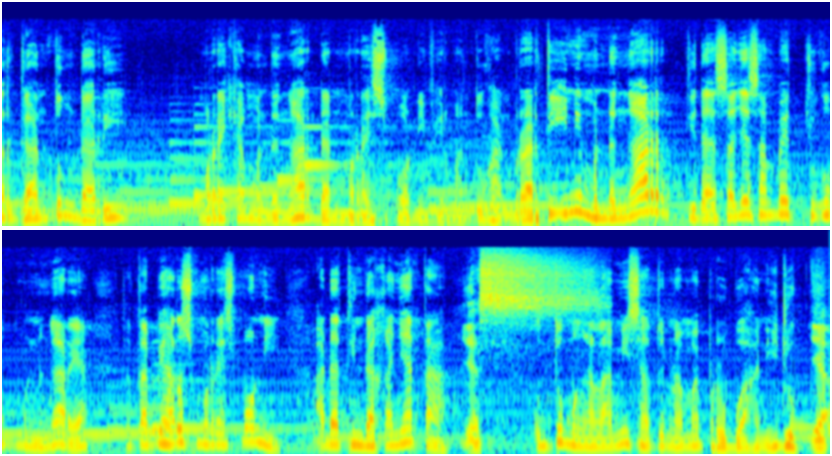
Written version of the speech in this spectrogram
tergantung dari mereka mendengar dan meresponi firman Tuhan. Berarti ini mendengar tidak saja sampai cukup mendengar ya, tetapi harus meresponi. Ada tindakan nyata Yes. untuk mengalami satu nama perubahan hidup Ya,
